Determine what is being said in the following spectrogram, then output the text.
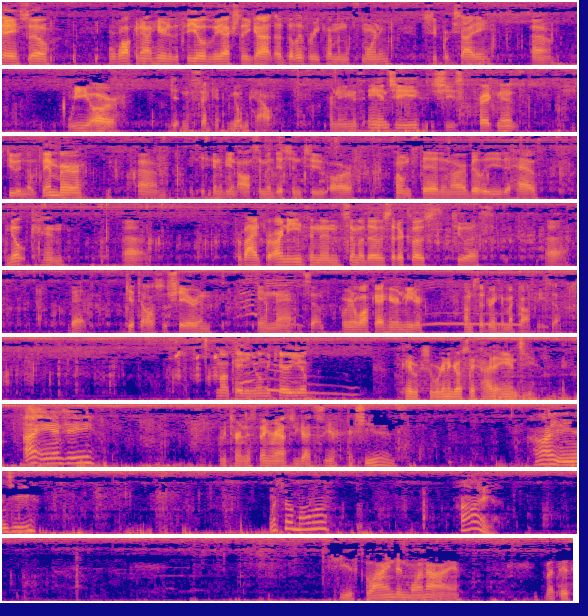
Okay, so we're walking out here to the field. We actually got a delivery coming this morning. Super exciting. Um, we are getting a second milk cow. Her name is Angie. She's pregnant. She's due in November. Um, it's just going to be an awesome addition to our homestead and our ability to have milk and uh, provide for our needs and then some of those that are close to us uh, that get to also share in in that. So we're gonna walk out here and meet her. I'm still drinking my coffee, so. Come on, Katie, you want me to carry you? Okay, so we're gonna go say hi to Angie. Hi, Angie. Let me turn this thing around so you guys see her. There she is. Hi, Angie. What's up, mama? Hi. She is blind in one eye, but this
